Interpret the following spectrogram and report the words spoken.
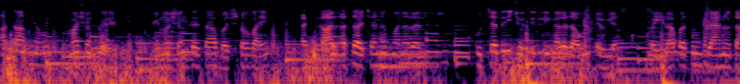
आता आम्ही आहोत भीमाशंकर येथे. भीमाशंकरचा बस स्टॉप आहे. काल असं अचानक मनात आलं की कुठच्या तरी ज्योतिर्लिंगाला जाऊन येऊया. पहिलापासून प्लॅन होता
